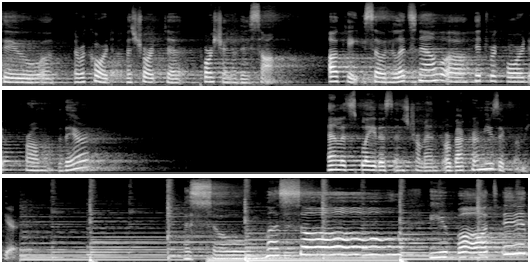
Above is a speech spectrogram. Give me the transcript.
to uh, record a short uh, portion of this song. Okay, so let's now uh, hit record from there. And let's play this instrument or background music from here. So my soul you bought it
